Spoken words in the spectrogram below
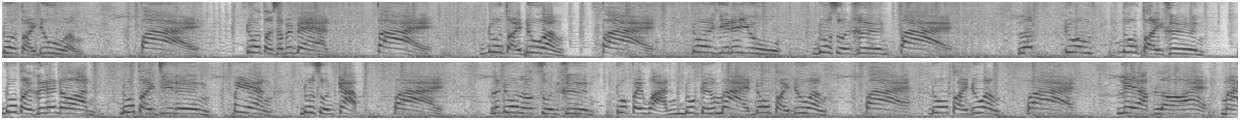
ดวงต่อยดวงป้ายดวงต่อยซับเปอร์แบนป้ายดวงต่อยดวงป้ายดวงยืนได้อยู่ดวงสวนคืนป้ายแล้วดวงดวงต่อยคืนดวงต่อยคืนแน่นอนดวงต่อยทีหนึ่งเปียงดวงสวนกลับป้ายแล้วดวงเราสวนคืนดวงไปหวานดวงเกิดขึ้นมาใหม่ดวงต่อยดวงป้ายดวงต่อยดวงป้าย เรียบร้อย มา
